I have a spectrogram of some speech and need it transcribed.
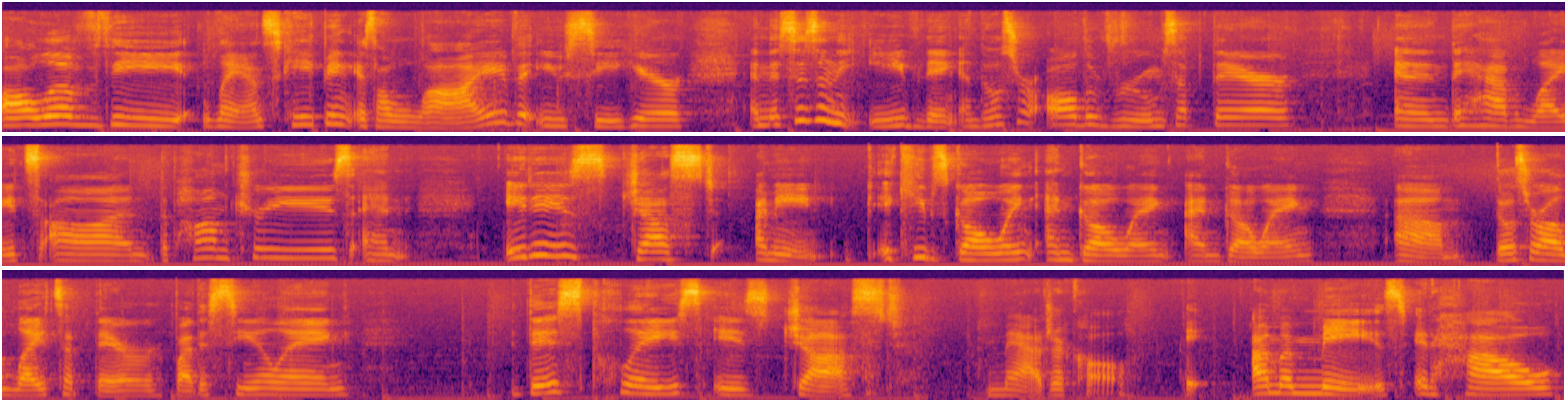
All of the landscaping is alive that you see here. And this is in the evening, and those are all the rooms up there. And they have lights on the palm trees. And it is just, I mean, it keeps going and going and going. Um, those are all lights up there by the ceiling. This place is just magical. It, I'm amazed at how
